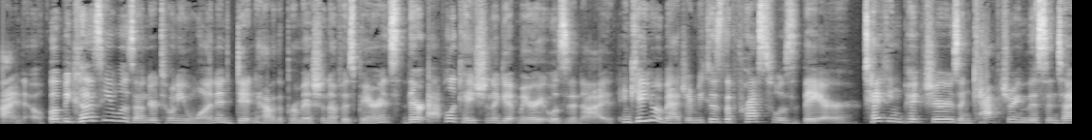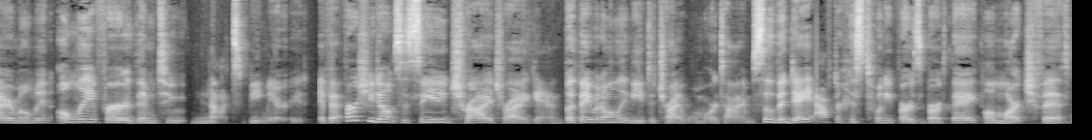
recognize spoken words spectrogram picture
I know. But because he was under 21 and didn't have the permission of his parents, their application to get married was denied. And can you imagine? Because the press was there, taking pictures and capturing this entire moment, only for them to not be married. If at first you don't succeed, try, try again. But they would only need to try one more time. So the day after his 21st birthday, on March 5th,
